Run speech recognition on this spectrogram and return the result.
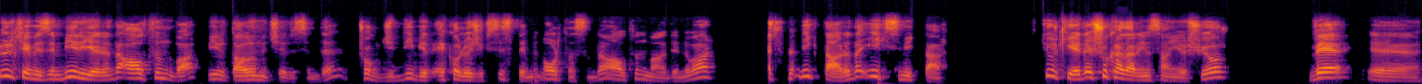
Ülkemizin bir yerinde altın var, bir dağın içerisinde. Çok ciddi bir ekolojik sistemin ortasında altın madeni var. Miktarı da X miktar. Türkiye'de şu kadar insan yaşıyor ve e,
